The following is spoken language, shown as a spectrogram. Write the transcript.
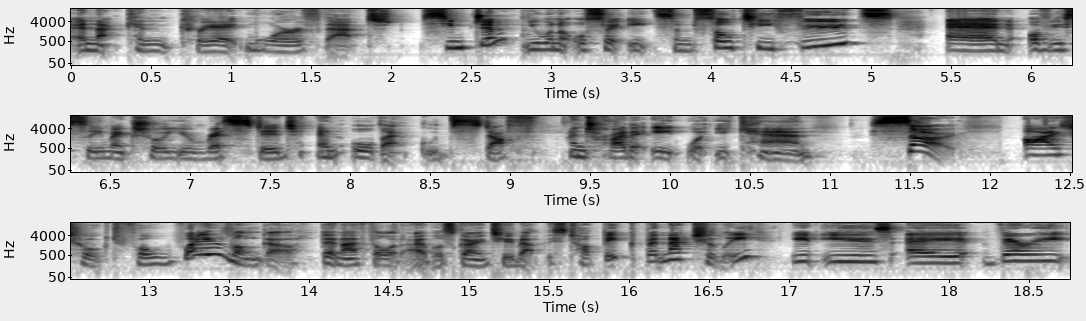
and that can create more of that symptom. You want to also eat some salty foods and obviously make sure you're rested and all that good stuff, and try to eat what you can. So, I talked for way longer than I thought I was going to about this topic, but naturally, it is a very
